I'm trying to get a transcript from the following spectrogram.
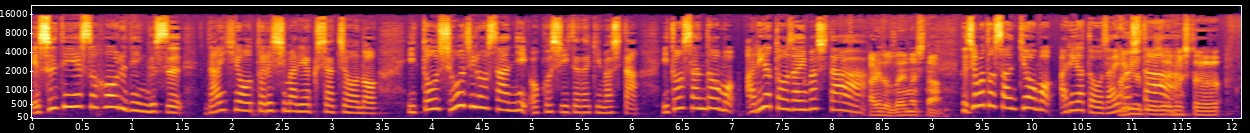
SDS ホールディングス代表取締役社長の伊藤翔二郎さんにお越しいただきました。伊藤さんどうもありがとうございました。ありがとうございました。藤本さん今日もありがとうございました。ありがとうございました。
